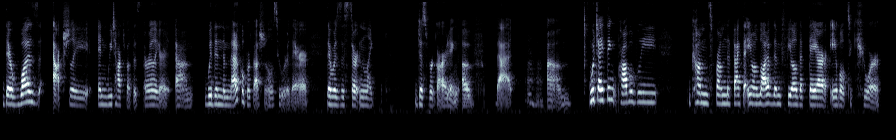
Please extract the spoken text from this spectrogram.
there was actually, and we talked about this earlier, um, within the medical professionals who were there, there was a certain like disregarding of that, mm-hmm. um, which I think probably comes from the fact that you know a lot of them feel that they are able to cure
